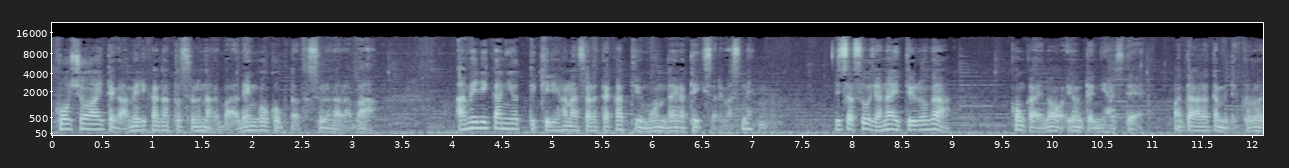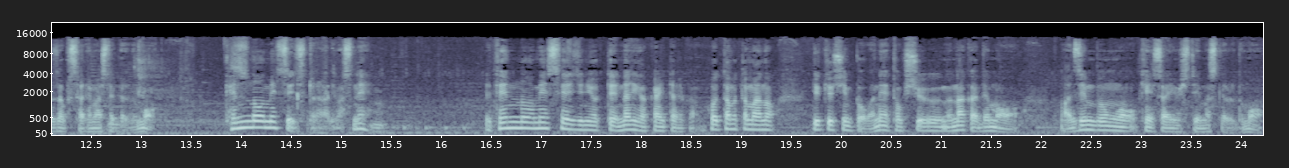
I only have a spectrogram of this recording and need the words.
交渉相手がアメリカだとするならば連合国だとするならばアメリカによって切り離されたかという問題が提起されますね、実はそうじゃないというのが今回の4.28でまた改めてクローズアップされましたけれども天皇メッセージというのがありますね、で天皇メッセージによって何が書いてあるか。これたまたまあの琉球新報がね特集の中でも、まあ、全文を掲載をしていますけれども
